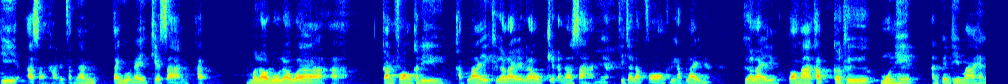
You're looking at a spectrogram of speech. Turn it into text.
ที่อสังหาริมทรัพย์นั้นตั้งอยู่ในเขตศาลครับ เมื่อเรารู้แล้วว่าการฟ้องคดีขับไล่คืออะไรแล้วเขตอำนาจศาลเนี่ยที่จะรับฟ้องคดีขับไล่เนี่ยคืออะไรต่อมาครับก็คือมูลเหตุอันเป็นที่มาแห่ง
